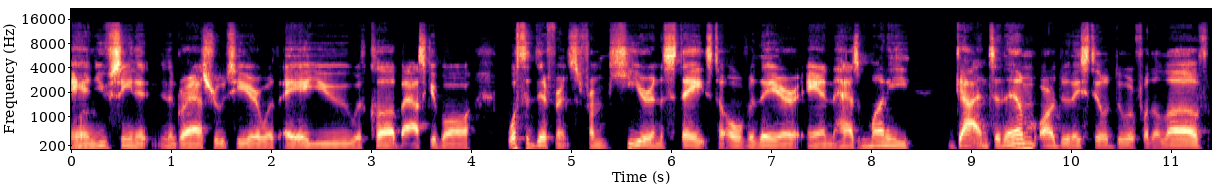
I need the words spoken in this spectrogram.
And you've seen it in the grassroots here with AAU, with club basketball. What's the difference from here in the states to over there? And has money gotten to them, or do they still do it for the love?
